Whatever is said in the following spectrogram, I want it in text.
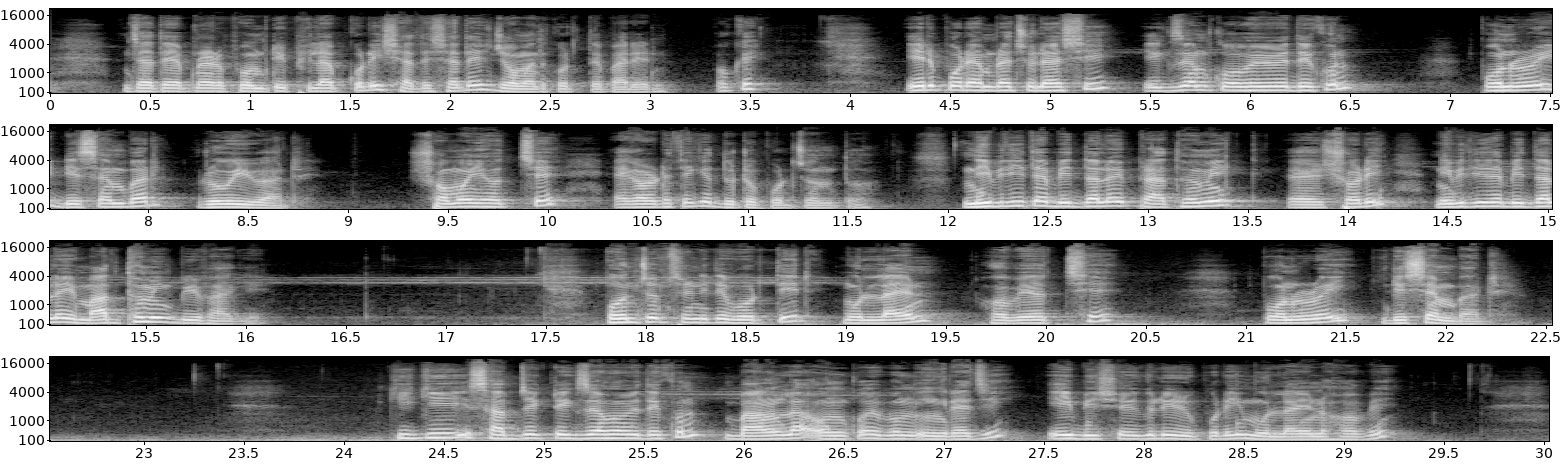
যাতে আপনারা ফর্মটি ফিল আপ করেই সাথে সাথে জমা করতে পারেন ওকে এরপরে আমরা চলে আসি এক্সাম কবে হবে দেখুন? পনেরোই ডিসেম্বর, রবিবার। সময় হচ্ছে এগারোটা থেকে দুটো পর্যন্ত। নিবেদিতা বিদ্যালয় প্রাথমিক সরি নিবেদিতা বিদ্যালয় মাধ্যমিক বিভাগে। পঞ্চম শ্রেণীতে ভর্তির মূল্যায়ন হবে হচ্ছে পনেরোই ডিসেম্বর। কী কী সাবজেক্ট এক্সাম হবে দেখুন? বাংলা, অঙ্ক এবং ইংরাজি। এই বিষয়গুলির উপরেই মূল্যায়ন হবে।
